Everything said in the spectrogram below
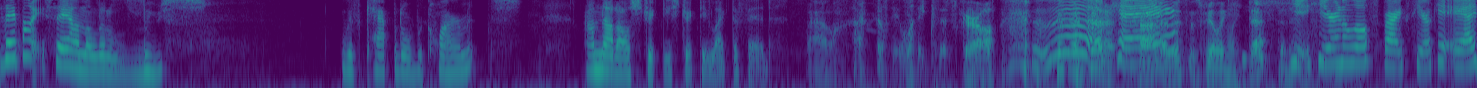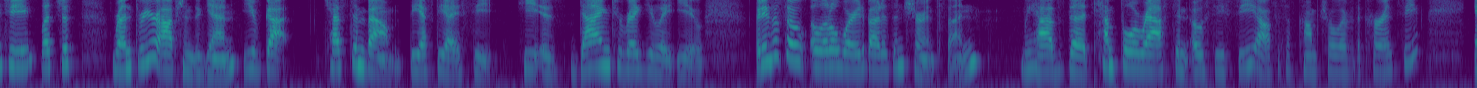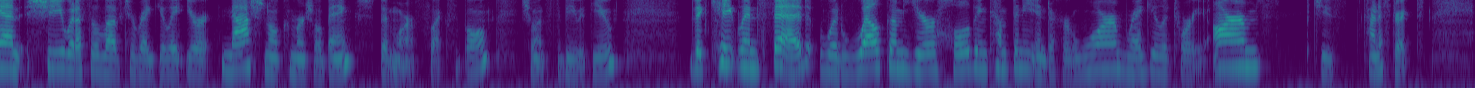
they might say I'm a little loose with capital requirements. I'm not all stricty stricty like the Fed. Wow, I really like this girl. Ooh, Connor, okay. this is feeling like destiny. He- Hearing a little sparks here. Okay, AIG, let's just run through your options again. You've got Kestenbaum, the FDIC. He is dying to regulate you, but he's also a little worried about his insurance fund. We have the Temple Raston OCC, Office of Comptroller of the Currency, and she would also love to regulate your national commercial bank. She's a bit more flexible. She wants to be with you. The Caitlin Fed would welcome your holding company into her warm regulatory arms, but she's kind of strict.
